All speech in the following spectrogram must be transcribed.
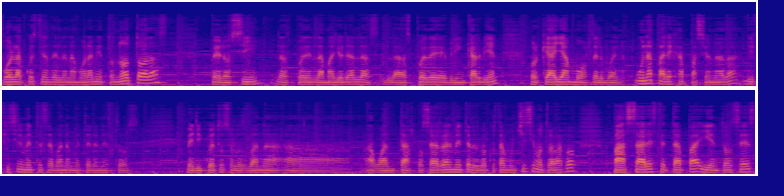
por la cuestión del enamoramiento. No todas, pero sí las pueden, la mayoría las, las puede brincar bien porque hay amor del bueno. Una pareja apasionada difícilmente se van a meter en estos vericuetos o los van a, aguantar. O sea, realmente les va a costar muchísimo trabajo pasar esta etapa y entonces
